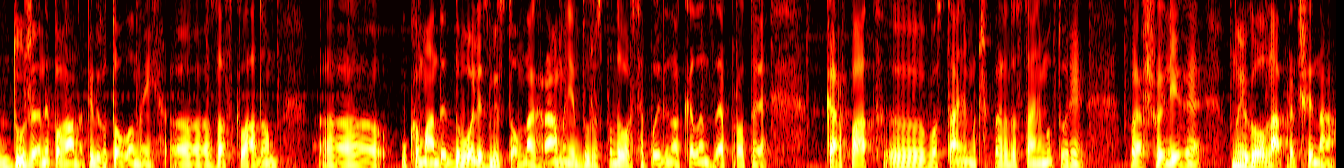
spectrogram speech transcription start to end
дуже непогано підготовлений е, за складом. Е, У команди доволі змістовна гра. Мені дуже сподобався поєдинок ЛНЗ проти Карпат е, в останньому чи передостанньому турі першої ліги. Ну і головна причина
